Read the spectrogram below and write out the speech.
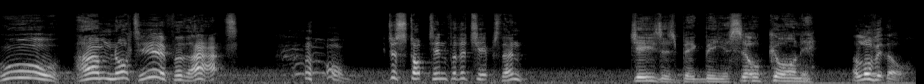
Oh, I'm not here for that. Oh, you just stopped in for the chips then? Jesus, Bigby, you're so corny. I love it though.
